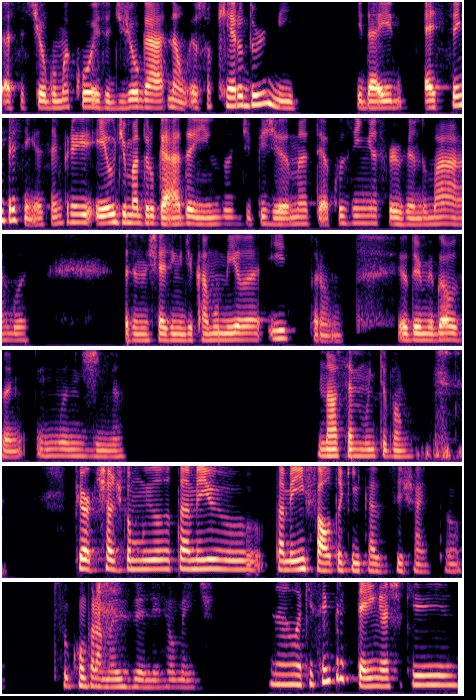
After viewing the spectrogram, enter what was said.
assistir alguma coisa, de jogar. Não, eu só quero dormir. E daí é sempre assim, é sempre eu de madrugada indo de pijama até a cozinha, fervendo uma água, fazendo um chazinho de camomila e pronto. Eu durmo igualzinho, um anjinho. Nossa, é muito bom. Pior que chá de camomila tá meio, tá meio em falta aqui em casa esse chá, então preciso comprar mais dele, realmente. Não, aqui sempre tem. Acho que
